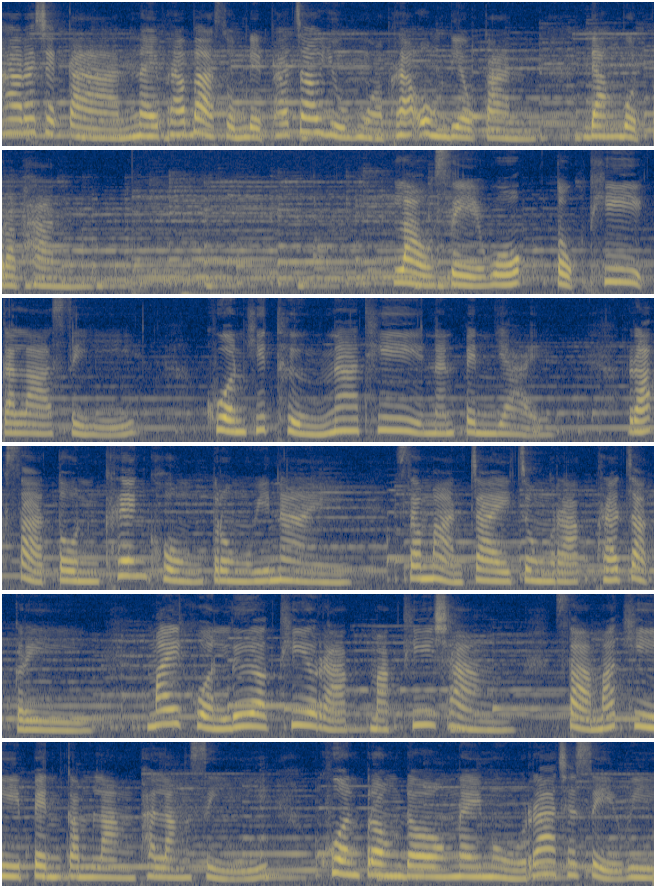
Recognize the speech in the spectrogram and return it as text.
ข้าราชการในพระบาทสมเด็จพระเจ้าอยู่หัวพระองค์เดียวกัน ดังบทประพันธ์ เหล่าเสวกตกที่กลาสี ควรคิดถึงหน้าที่นั้นเป็นใหญ่ รักษาตนเคร่งคงตรงวินัย สมานใจจงรักพระจักรี ไม่ควรเลือกที่รักมักที่ชัง สามัคคีเป็นกำลังพลังสี ควรปรองดองในหมู่ราชเสวี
